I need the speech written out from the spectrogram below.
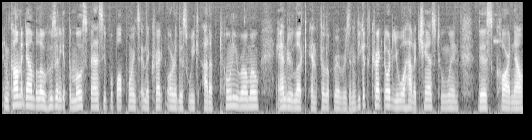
and comment down below who's going to get the most fantasy football points in the correct order this week out of Tony Romo, Andrew Luck, and Philip Rivers. And if you get the correct order, you will have a chance to win this card. Now,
